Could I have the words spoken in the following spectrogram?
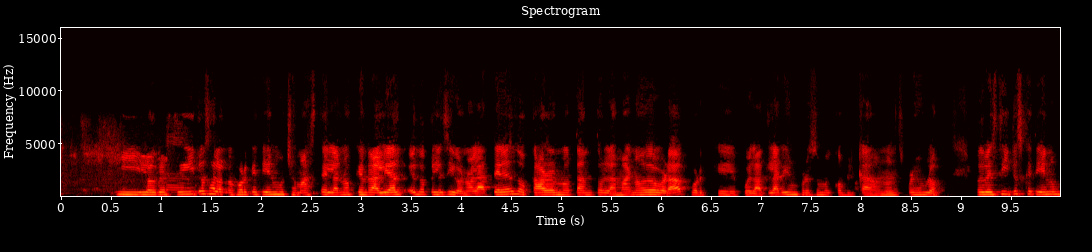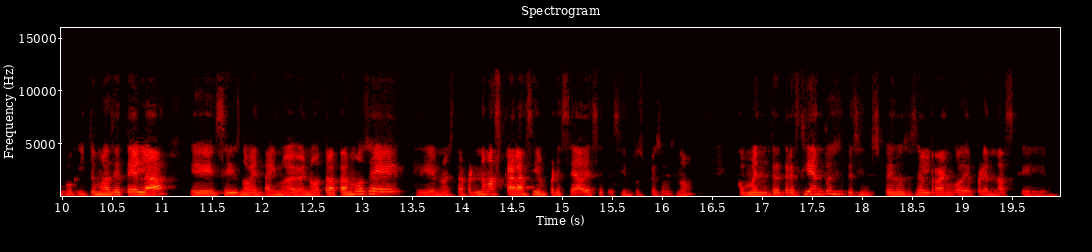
Y los vestiditos a lo mejor que tienen mucho más tela, ¿no? Que en realidad es lo que les digo, ¿no? La tela es lo caro, no tanto la mano de obra, porque pues la tela tiene un proceso muy complicado, ¿no? Entonces, por ejemplo, los vestiditos que tienen un poquito más de tela, eh, 6.99, ¿no? Tratamos de que nuestra prenda más cara siempre sea de 700 pesos, ¿no? Como entre 300 y 700 pesos es el rango de prendas que,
